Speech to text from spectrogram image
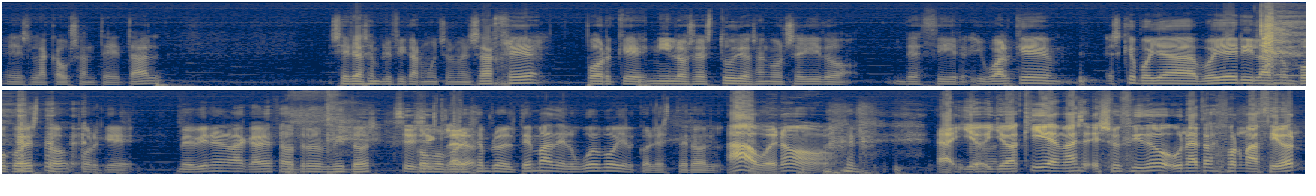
es la causante de tal, sería simplificar mucho el mensaje, porque ni los estudios han conseguido decir, igual que, es que voy a, voy a ir hilando un poco esto, porque me vienen a la cabeza otros mitos, Sí, sí, como claro. por ejemplo el tema del huevo y el colesterol. Ah, bueno. Ah, yo, yo aquí además he sufrido una transformación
